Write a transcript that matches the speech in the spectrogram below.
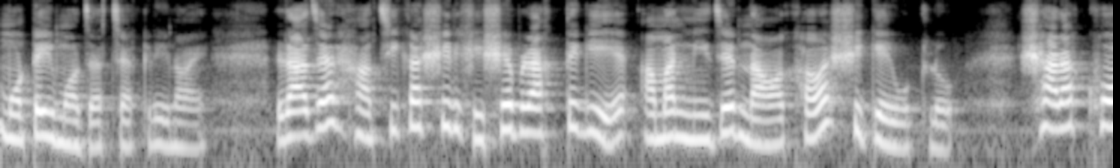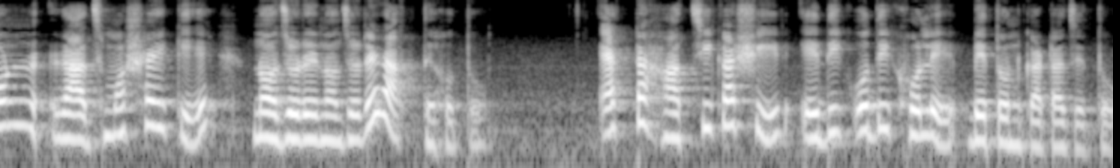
মোটেই মজার চাকরি নয়। রাজার হাঁচি কাশির হিসেব রাখতে গিয়ে আমার নিজের নাওয়া খাওয়া শিখে উঠল। সারাক্ষণ রাজমশাইকে নজরে নজরে রাখতে হতো। একটা হাঁচি কাশির এদিক ওদিক হলে বেতন কাটা যেত।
